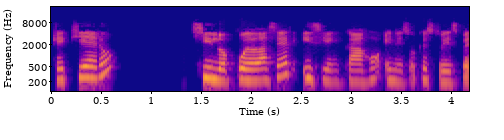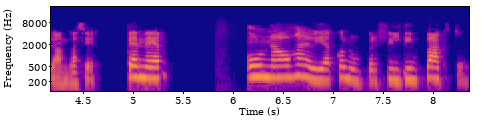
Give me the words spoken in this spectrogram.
¿Qué quiero? Si lo puedo hacer y si encajo en eso que estoy esperando hacer. Tener una hoja de vida con un perfil de impacto.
